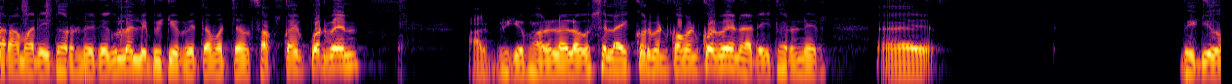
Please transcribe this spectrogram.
আর আমার এই ধরনের রেগুলারলি ভিডিও পেতে আমার চ্যানেল সাবস্ক্রাইব করবেন। আর ভিডিও ভালো লাগলে অবশ্যই লাইক করবেন কমেন্ট করবেন। আর এই ধরনের ভিডিও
